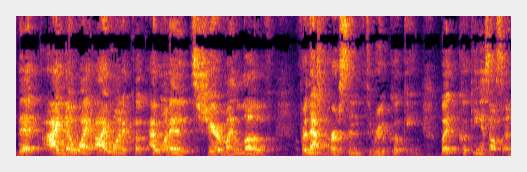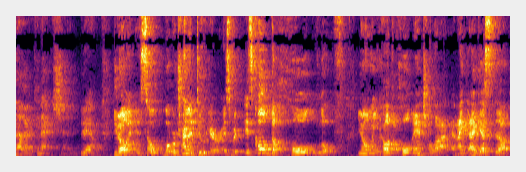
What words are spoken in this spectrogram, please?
that I know why I want to cook. I want to share my love for that person through cooking. But cooking is also another connection. Yeah. You know, so what we're trying to do here is it's called the whole loaf. You know, we call it the whole enchilada. And I, I guess the,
